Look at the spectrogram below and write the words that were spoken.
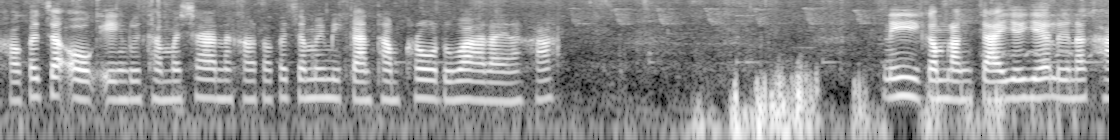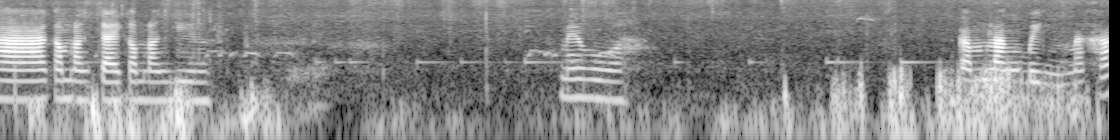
เขาก็จะออกเองโดยธรรมชาตินะคะ เราก็จะไม่มีการทำโคลอดหรือว่าอะไรนะคะ นี่กำลังใจเยอะแยะเลยนะคะกำลังใจกำลังยืน แม่วัว กำลังเบ่งนะคะ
